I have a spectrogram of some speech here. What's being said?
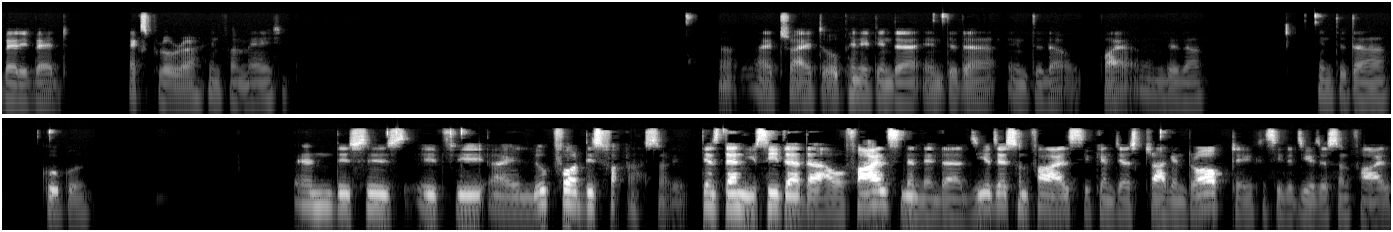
very bad explorer information. Uh, I try to open it in the into the into the file into the into the Google. And this is if we, I look for this oh, sorry. Yes then you see that the, our files then in the GeoJSON files you can just drag and drop you can see the GeoJSON file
